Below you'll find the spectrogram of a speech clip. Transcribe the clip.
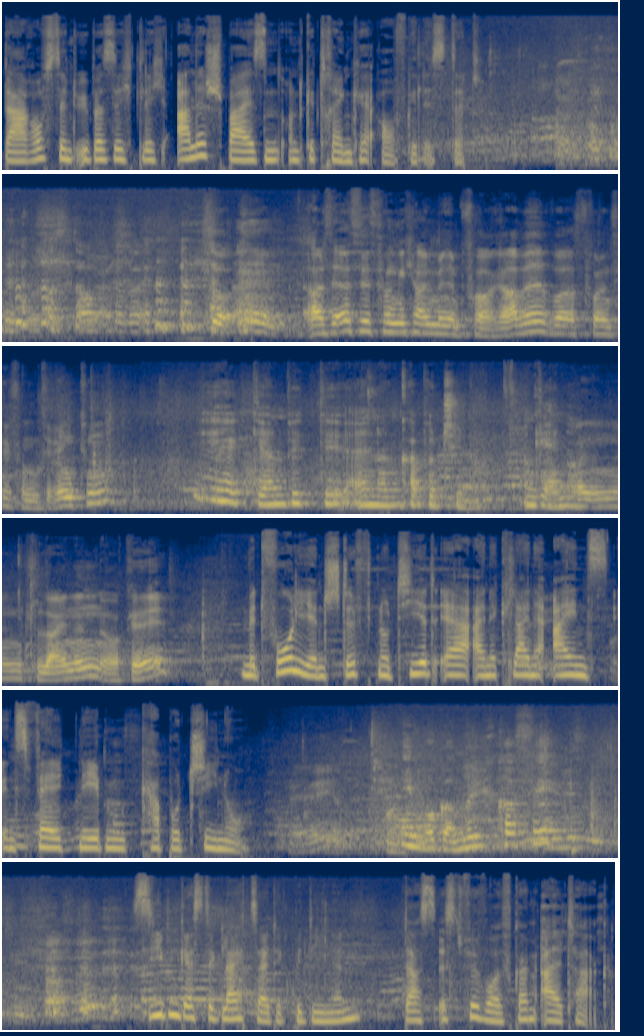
Darauf sind übersichtlich alle Speisen und Getränke aufgelistet. So, als erstes fange ich an mit dem Frau Rabe. Was wollen Sie zum Trinken? Ich hätte gern bitte einen Cappuccino. Einen kleinen. Einen kleinen, okay. Mit Folienstift notiert er eine kleine Eins ins Feld neben Cappuccino. Ich mag einen Milchkaffee. Sieben Gäste gleichzeitig bedienen, das ist für Wolfgang Alltag.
